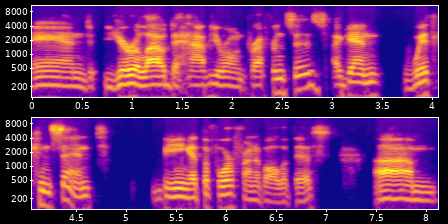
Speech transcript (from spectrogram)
and you're allowed to have your own preferences again with consent being at the forefront of all of this um,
